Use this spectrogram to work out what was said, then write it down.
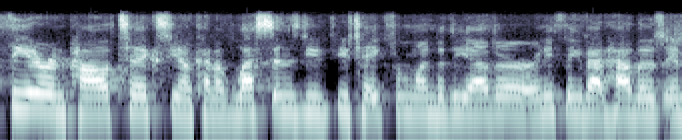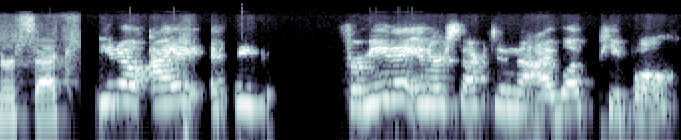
theater and politics you know kind of lessons you, you take from one to the other or anything about how those intersect intersect? You know, I, I think for me, they intersect in that I love people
